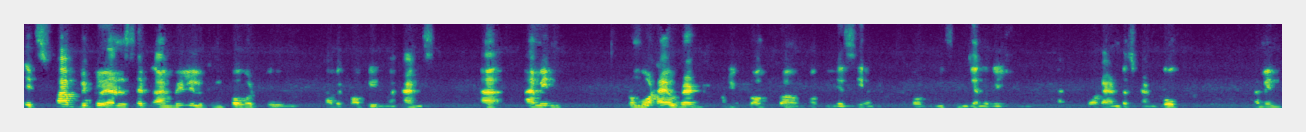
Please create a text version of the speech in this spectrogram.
It's fab, Victoria. As I said, I'm really looking forward to have a copy in my hands. Uh, I mean, from what I have read from of the SEM about missing generation and what I understand woke, I mean,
